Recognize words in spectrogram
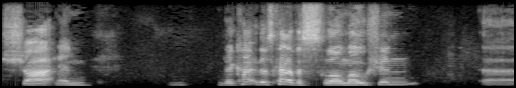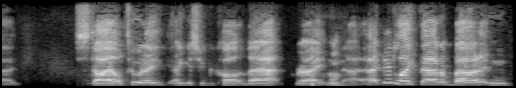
shot, and the kind there's kind of a slow motion uh, style to it. I, I guess you could call it that, right? Mhm. And I, I did like that about it, and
